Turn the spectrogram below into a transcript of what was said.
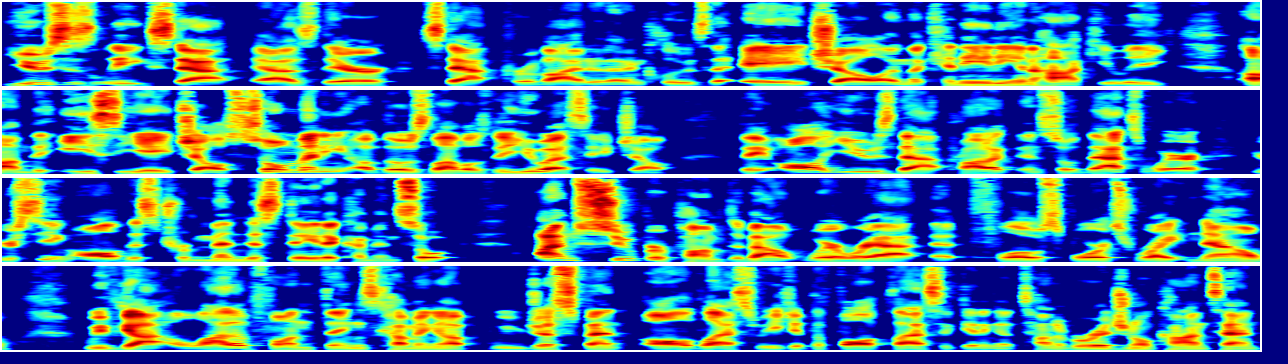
uses LeagueStat as their stat provider. That includes the ahl and the canadian hockey league um, the echl so many of those levels the ushl they all use that product and so that's where you're seeing all this tremendous data come in. So I'm super pumped about where we're at at FloSports right now. We've got a lot of fun things coming up. We just spent all of last week at the Fall Classic getting a ton of original content.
